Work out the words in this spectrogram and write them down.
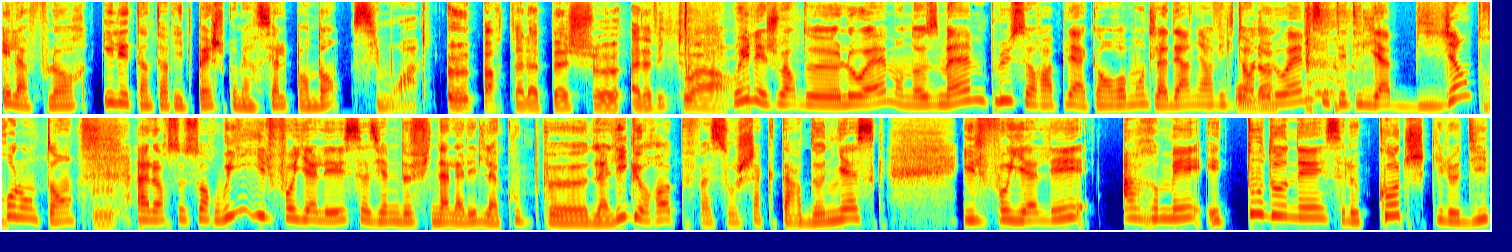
et la flore. Il est interdit de pêche commerciale pendant six mois. Eux partent à la pêche euh, à la victoire. Oui, les joueurs de l'OM, on n'ose même plus se rappeler à quand remonte la dernière victoire de l'OM. C'était il y a bien trop longtemps. Mm. Alors ce soir, oui, il faut y aller. 16e de finale, aller de la Coupe euh, de la Ligue Europe face au Shakhtar Donetsk. Il faut y aller armé et tout donner. C'est le coach qui le dit,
